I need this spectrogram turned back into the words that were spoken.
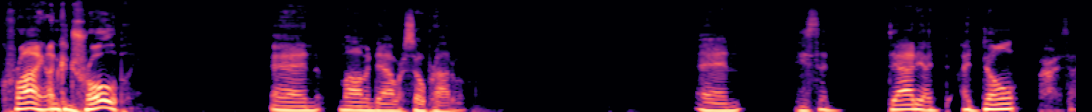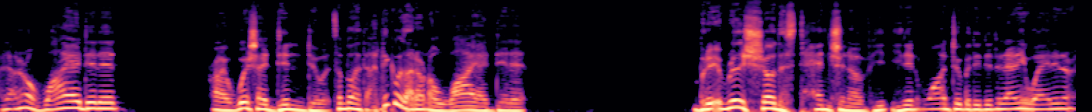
crying uncontrollably. And mom and dad were so proud of him. And he said, Daddy, I, I don't, I don't know why I did it, or I wish I didn't do it. Something like that. I think it was, I don't know why I did it. But it really showed this tension of he, he didn't want to, but he did it anyway.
